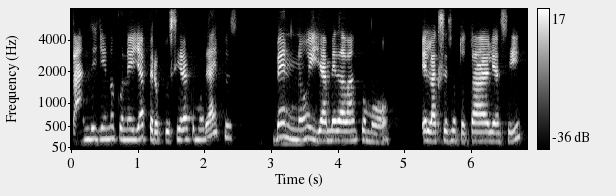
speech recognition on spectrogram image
tan de lleno con ella, pero pues era como de, ay, pues ven, ¿no? Y ya me daban como el acceso total y así.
